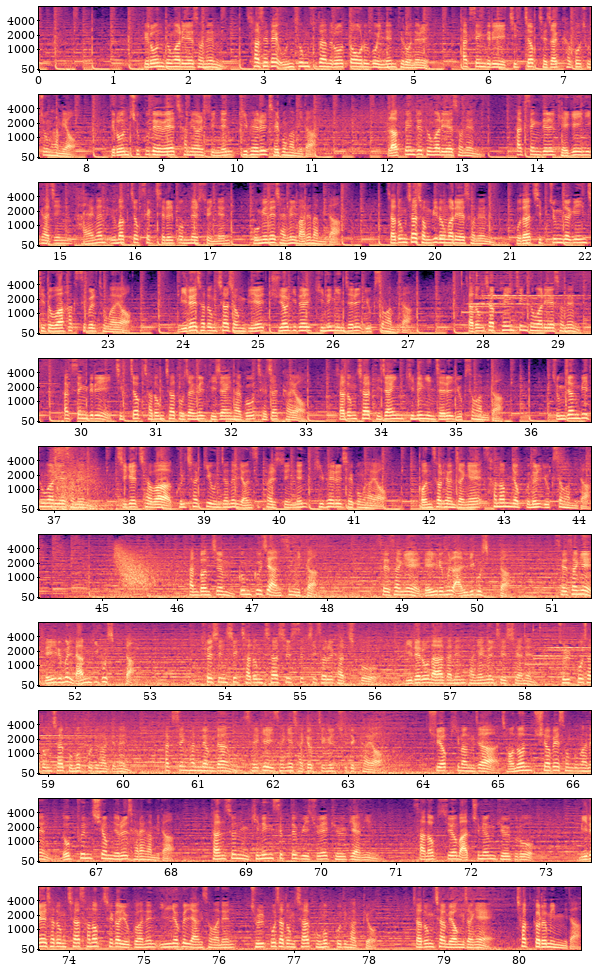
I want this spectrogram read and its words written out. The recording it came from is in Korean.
드론 동아리에서는 차세대 운송수단으로 떠오르고 있는 드론을 학생들이 직접 제작하고 조종하며 드론 축구대회에 참여할 수 있는 기회를 제공합니다. 락밴드 동아리에서는 학생들 개개인이 가진 다양한 음악적 색채를 뽐낼 수 있는 공연의 장을 마련합니다. 자동차 정비 동아리에서는 보다 집중적인 지도와 학습을 통하여 미래 자동차 정비의 주역이 될 기능 인재를 육성합니다. 자동차 페인팅 동아리에서는 학생들이 직접 자동차 도장을 디자인하고 제작하여 자동차 디자인 기능 인재를 육성합니다. 중장비 동아리에서는 지게차와 굴착기 운전을 연습할 수 있는 기회를 제공하여 건설 현장의 산업 역군을 육성합니다. 한 번쯤 꿈꾸지 않습니까? 세상에 내 이름을 알리고 싶다. 세상에 내 이름을 남기고 싶다. 최신식 자동차 실습 시설을 갖추고 미래로 나아가는 방향을 제시하는 줄포 자동차 공업고등학교는 학생 한 명당 3개 이상의 자격증을 취득하여 취업 희망자 전원 취업에 성공하는 높은 취업률을 자랑합니다. 단순 기능 습득 위주의 교육이 아닌 산업 수요 맞춤형 교육으로 미래 자동차 산업체가 요구하는 인력을 양성하는 줄포 자동차 공업고등학교 자동차 명장의 첫걸음입니다.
